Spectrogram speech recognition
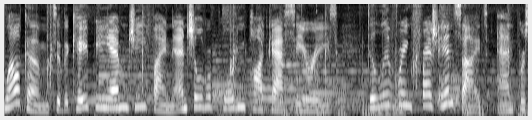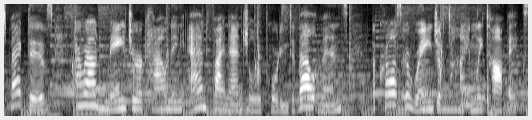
Welcome to the KPMG Financial Reporting Podcast Series, delivering fresh insights and perspectives around major accounting and financial reporting developments across a range of timely topics.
